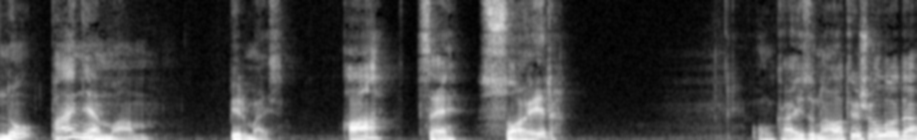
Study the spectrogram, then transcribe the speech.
Nu, paņemam pirmais A, C, soir. Un kā izrunā latviešu valodā?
